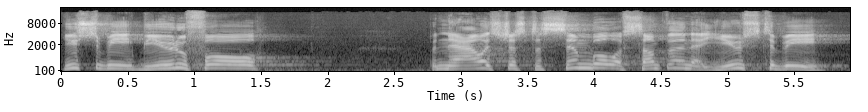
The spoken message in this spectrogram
used to be beautiful, but now it's just a symbol of something that used to be.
